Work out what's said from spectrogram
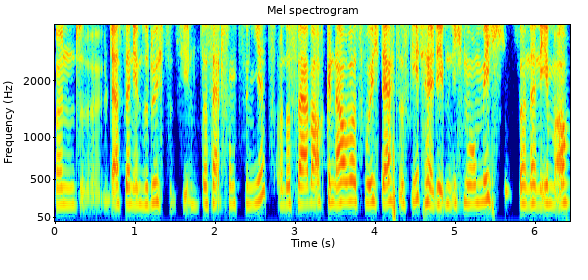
und äh, das dann eben so durchzuziehen. Das hat funktioniert. Und das war aber auch genau was, wo ich dachte, es geht halt eben nicht nur um mich, sondern eben auch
